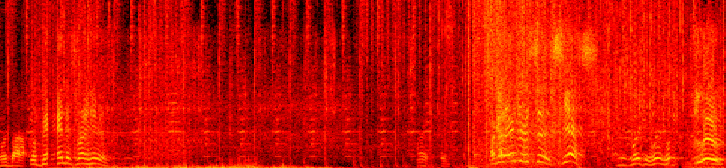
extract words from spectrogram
Where's that? The bandit's right here. I got injury assist, yes! Wait, wait, wait.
